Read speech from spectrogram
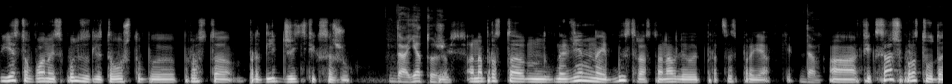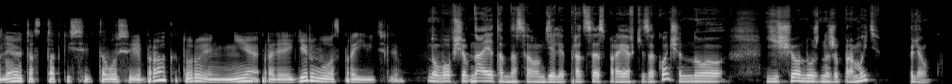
я стоп-ванну использую для того, чтобы просто продлить жизнь фиксажу. Да, я тоже. То она просто мгновенно и быстро останавливает процесс проявки. Да. А фиксаж просто удаляет остатки того серебра, которое не прореагировало с проявителем. Ну, в общем, на этом на самом деле процесс проявки закончен, но еще нужно же промыть пленку.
